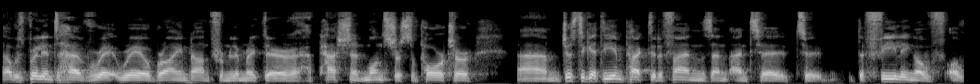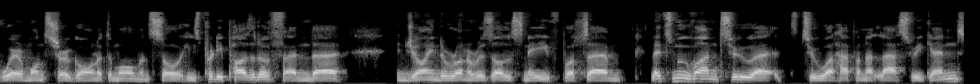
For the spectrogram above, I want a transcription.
That was brilliant to have Ray, Ray O'Brien on from Limerick there, a passionate Munster supporter. Um, just to get the impact of the fans and, and to, to the feeling of, of where Munster are going at the moment. So he's pretty positive and uh, enjoying the run of results, Niamh. But um, let's move on to uh, to what happened at last weekend.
